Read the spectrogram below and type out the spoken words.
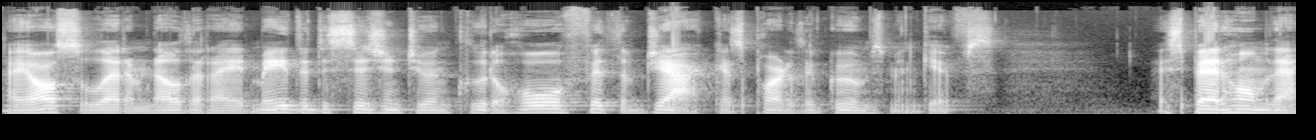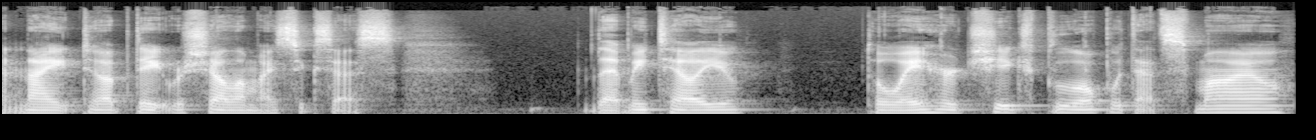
I also let him know that I had made the decision to include a whole fifth of Jack as part of the groomsmen gifts. I sped home that night to update Rochelle on my success. Let me tell you, the way her cheeks blew up with that smile,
